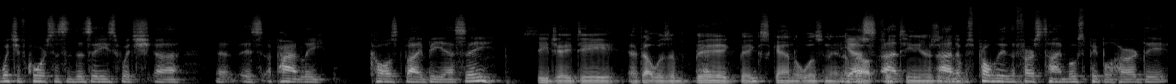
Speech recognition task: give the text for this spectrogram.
which of course is a disease which is apparently caused by BSE. CJD, uh, that was a big, big scandal, wasn't it? Yes, About 15 and, years ago. and it was probably the first time most people heard the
